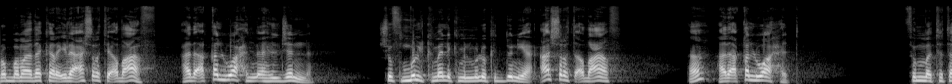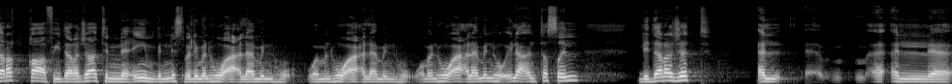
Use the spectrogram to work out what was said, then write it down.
ربما ذكر إلى عشرة أضعاف. هذا أقل واحد من أهل الجنة. شوف ملك ملك من ملوك الدنيا عشرة أضعاف. ها؟ هذا أقل واحد. ثم تترقى في درجات النعيم بالنسبة لمن هو أعلى منه ومن هو أعلى منه ومن هو أعلى منه إلى أن تصل لدرجة ال ال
